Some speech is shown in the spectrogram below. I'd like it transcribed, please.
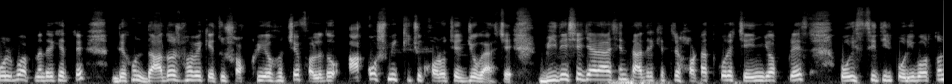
বলব আপনাদের ক্ষেত্রে, দেখুন দ্বাদশভাবে কেতু সক্রিয় হচ্ছে, ফলে তো আকস্মিক কিছু খরচের যোগ আসছে। বিদেশে যারা আছেন, তাদের ক্ষেত্রে হঠাৎ করে চেঞ্জ অফ প্লেস পরিস্থিতির পরিবর্তন,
